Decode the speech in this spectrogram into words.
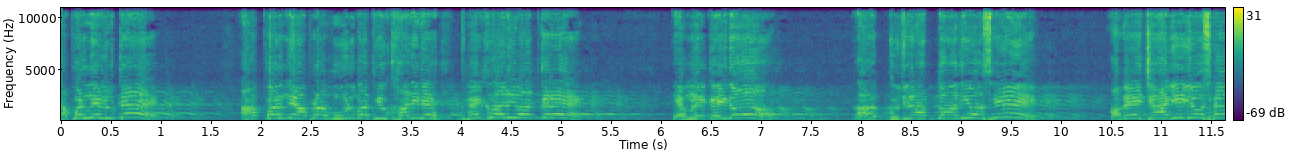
આપણને લૂંટે. આપણને આપણા મૂળમાંથી ઉખાડીને ફેંકવાની વાત કરે. એમણે કહી દો આ ગુજરાતનો આદિવાસી હવે જાગી ગયો છે.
